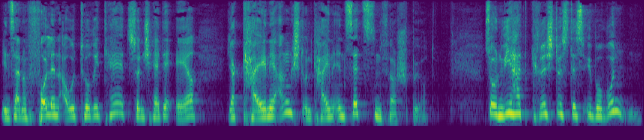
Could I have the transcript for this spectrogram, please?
in seiner vollen Autorität, sonst hätte er ja keine Angst und kein Entsetzen verspürt. So, und wie hat Christus das überwunden?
